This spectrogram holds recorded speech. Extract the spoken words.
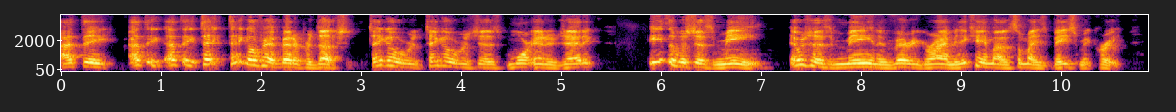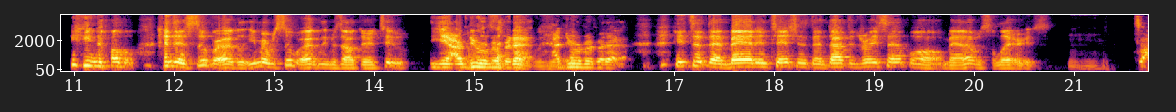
I think I think I think take Takeover had better production. Takeover Takeover was just more energetic. Ether was just mean. It was just mean and very grimy. It came out of somebody's basement crate, you know. And then Super Ugly. You remember Super Ugly was out there too. Yeah, I do remember that. I do remember that. He took that bad intentions that Dr. Dre sample. Oh man, that was hilarious. Mhm. So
